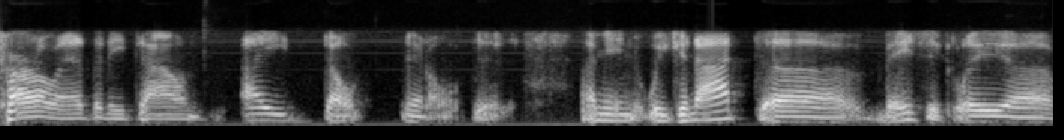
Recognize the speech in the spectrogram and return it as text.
Karl-Anthony Towns, I don't. You know, I mean, we cannot uh, basically. Uh,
